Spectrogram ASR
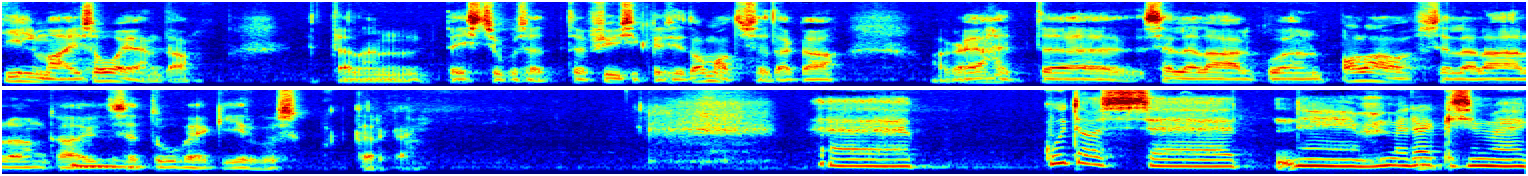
ilma ei soojenda. et tal on teistsugused füüsikalised omadused, aga, aga jah, et äh, sellel ajal, kui on palav, sellel ajal on ka mhm. üldiselt UV kiirgus kõrge äh kuidas see, me rääkisime,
